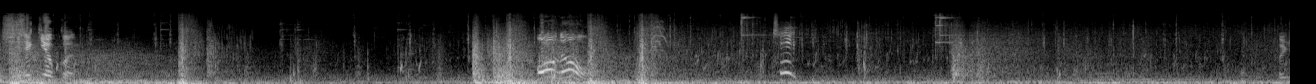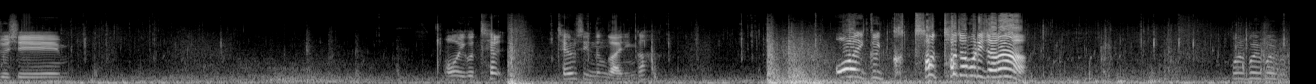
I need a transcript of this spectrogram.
쥐새끼였군. Oh no! 칙! 불 조심. 어 이거 태 태울 수 있는 거 아닌가? 어 이거 크- 터 터져버리잖아. 불 불 불 불.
